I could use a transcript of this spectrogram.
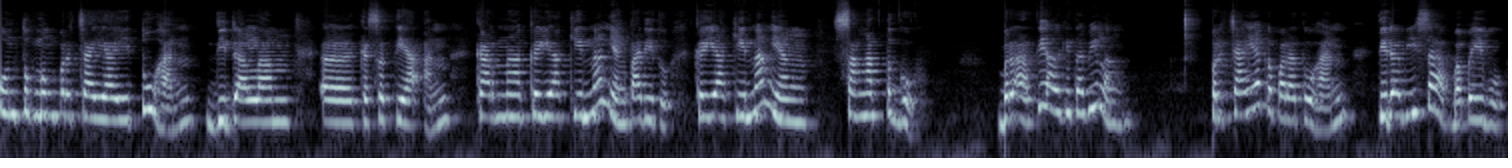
untuk mempercayai Tuhan di dalam uh, kesetiaan karena keyakinan yang tadi itu, keyakinan yang sangat teguh. Berarti Alkitab bilang, percaya kepada Tuhan tidak bisa, Bapak Ibu.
